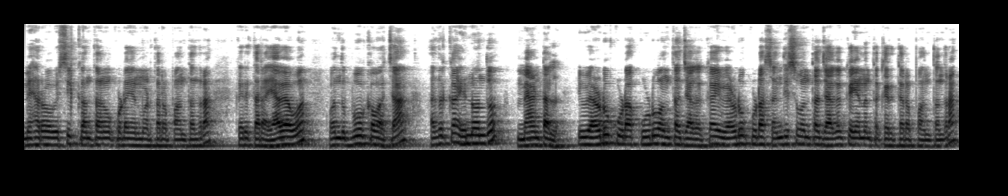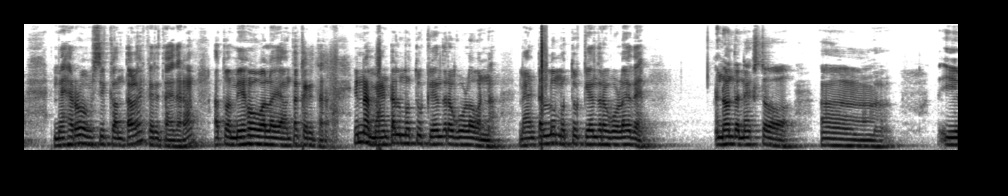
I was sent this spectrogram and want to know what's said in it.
ಮೆಹರೋವಿಸಿಕ್ ಅಂತಲೂ ಕೂಡ ಏನು ಮಾಡ್ತಾರಪ್ಪ ಅಂತಂದ್ರೆ ಕರೀತಾರೆ. ಯಾವ್ಯಾವ? ಒಂದು ಭೂಕವಚ ಅದಕ್ಕೆ ಇನ್ನೊಂದು ಮ್ಯಾಂಟಲ್. ಇವೆರಡೂ ಕೂಡ ಕೂಡುವಂಥ ಜಾಗಕ್ಕೆ ಇವೆರಡೂ ಕೂಡ ಸಂಧಿಸುವಂಥ ಜಾಗಕ್ಕೆ ಏನಂತ ಕರೀತಾರಪ್ಪ ಅಂತಂದ್ರೆ ಮೆಹರೋ ವಿಸಿಕ್ ಅಂತೇಳಿ ಕರಿತಾ ಇದ್ದಾರೆ ಅಥವಾ ಮೇಹೋ ವಲಯ ಅಂತ ಕರೀತಾರೆ. ಇನ್ನು ಮ್ಯಾಂಟಲ್ ಮತ್ತು ಕೇಂದ್ರಗೋಳವನ್ನು, ಮ್ಯಾಂಟಲ್ಲು ಮತ್ತು ಕೇಂದ್ರಗೋಳ ಇದೆ. ಇನ್ನೊಂದು ನೆಕ್ಸ್ಟ್ ಈ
